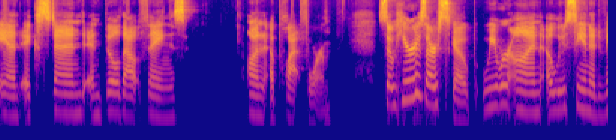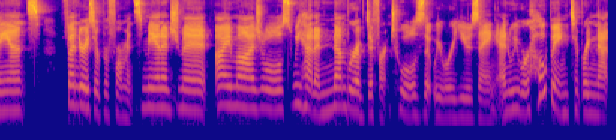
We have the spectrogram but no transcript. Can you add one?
and extend and build out things on a platform. So here is our scope. We were on Ellucian Advance, fundraiser performance management, iModules. We had a number of different tools that we were using, and we were hoping to bring that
